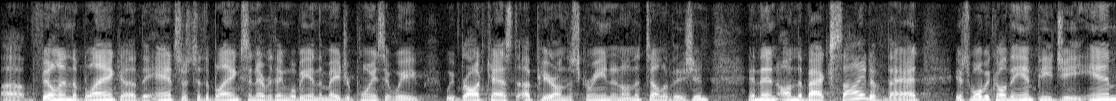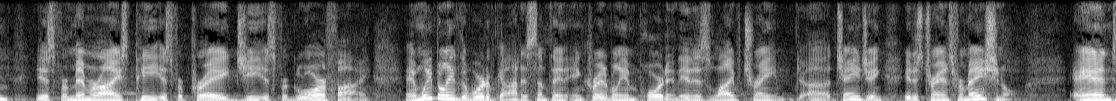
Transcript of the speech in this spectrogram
uh, fill in the blank. Uh, the answers to the blanks and everything will be in the major points that we, we broadcast up here on the screen and on the television. And then on the back side of that is what we call the MPG. M is for memorize, P is for pray, G is for glorify. And we believe the Word of God is something incredibly important. It is life tra- uh, changing, it is transformational. And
